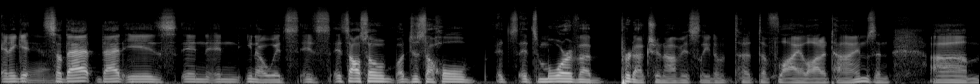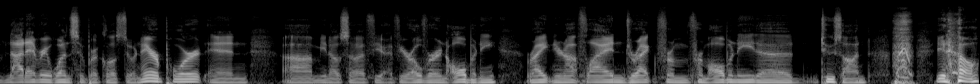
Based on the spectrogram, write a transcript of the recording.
And again, Man. so that that is in in you know it's it's it's also just a whole it's it's more of a production obviously to, to, to fly a lot of times. And um, not everyone's super close to an airport. And um, you know so if you if you're over in Albany right and you're not flying direct from from Albany to Tucson you know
